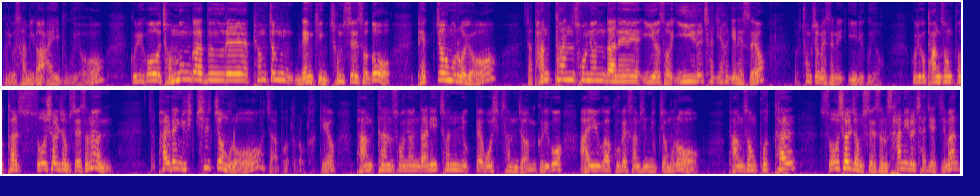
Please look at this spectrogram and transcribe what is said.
그리고 3위가 아이브고요. 그리고 전문가들의 평점 랭킹 점수에서도 100점으로요. 자, 방탄소년단에 이어서 2위를 차지하긴 했어요. 총점에서는 1위고요. 그리고 방송 포탈 소셜 점수에서는 867점으로 자 보도록 할게요. 방탄소년단이 1653점 그리고 아이유가 936점으로 방송 포탈 소셜 점수에서는 3위를 차지했지만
